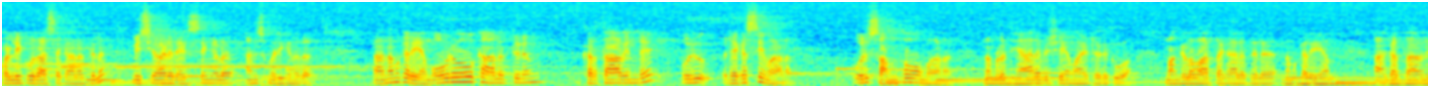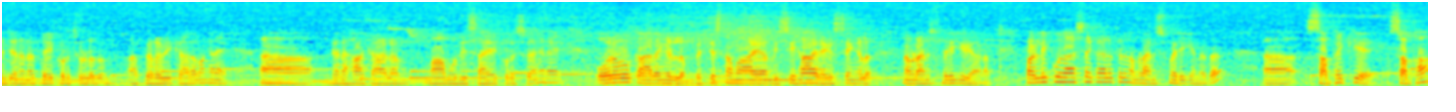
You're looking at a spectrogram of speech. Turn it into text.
പള്ളിക്കൂതാശ കാലത്തിൽ മിശിഹായുടെ രഹസ്യങ്ങൾ അനുസ്മരിക്കുന്നത്. നമുക്കറിയാം ഓരോ കാലത്തിലും കർത്താവിന്റെ ഒരു രഹസ്യമാണ് ഒരു സംഭവമാണ് നമ്മൾ ധ്യാന വിഷയമായിട്ട് എടുക്കുക. മംഗളവാർത്ത കാലത്തിൽ നമുക്കറിയാം കർത്താവിന്റെ ജനനത്തെക്കുറിച്ചുള്ളതും ആ പിറവിക്കാലം അങ്ങനെ ധനഹാകാലം മാമൂദിസായെക്കുറിച്ച് അങ്ങനെ ഓരോ കാലങ്ങളിലും വ്യത്യസ്തമായ മിസ്സിഹാ രഹസ്യങ്ങൾ നമ്മൾ അനുസ്മരിക്കുകയാണ്. പള്ളിക്കുദാശ കാലത്തിൽ നമ്മൾ അനുസ്മരിക്കുന്നത് സഭയ്ക്ക് സഭ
